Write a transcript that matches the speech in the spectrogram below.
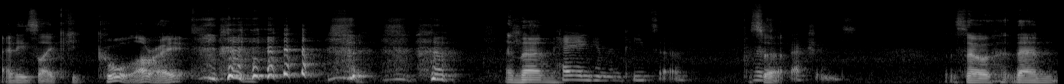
And he's like, "Cool, all right." And then, Paying him in pizza for his So- affections. so then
